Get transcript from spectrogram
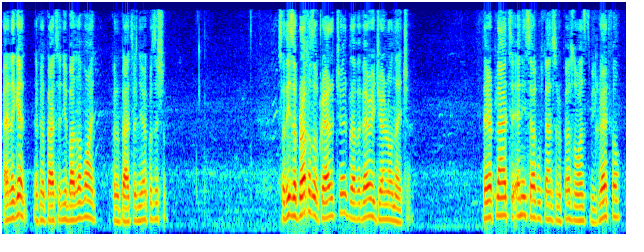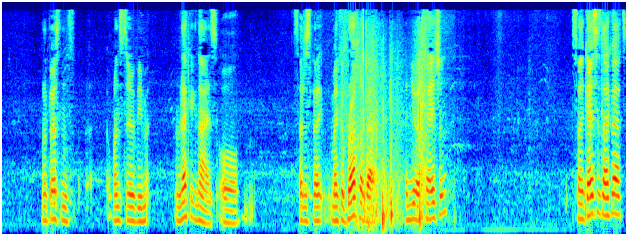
And again, it could apply to a new bottle of wine. It could apply to a new acquisition. So these are brachas of gratitude, but of a very general nature. They apply to any circumstance when a person wants to be grateful, when a person wants to be recognized or, so to speak, make a bracha about a new occasion, so in cases like that,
